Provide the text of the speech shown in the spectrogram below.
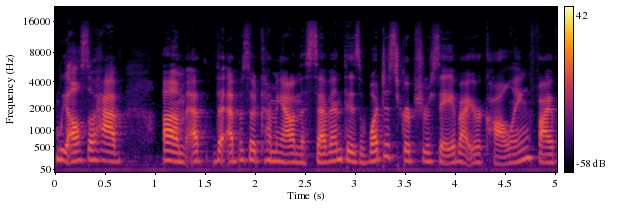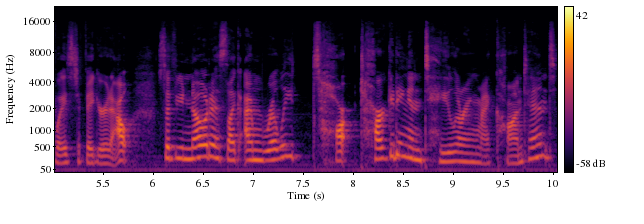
We also have um, ep- the episode coming out on the 7th is what does scripture say about your calling? Five ways to figure it out. So if you notice, like I'm really tar- targeting and tailoring my content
